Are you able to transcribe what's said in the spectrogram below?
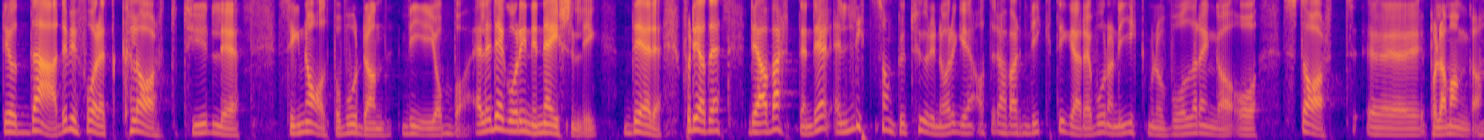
Det er jo der det vi får et klart og tydelig signal på hvordan vi jobber. Eller det går inn i Nation League. Det er det. Fordi det, det, har vært en del, en litt sånn kultur i Norge at det har vært viktigere hvordan det gikk mellom Vålerenga og Start eh, på La Manga.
